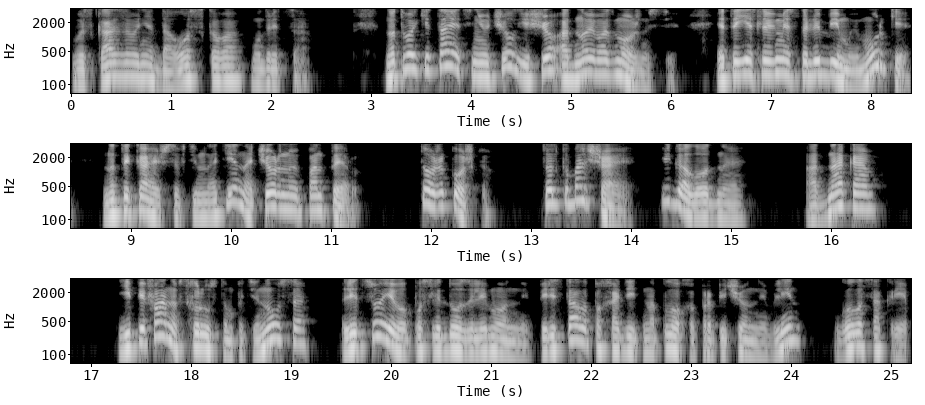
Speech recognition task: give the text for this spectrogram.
высказывание даосского мудреца. Но твой китаец не учел еще одной возможности. Это если вместо любимой мурки натыкаешься в темноте на черную пантеру. Тоже кошка, только большая и голодная. Однако Епифанов с хрустом потянулся, лицо его после дозы лимонной перестало походить на плохо пропеченный блин, голос окреп.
